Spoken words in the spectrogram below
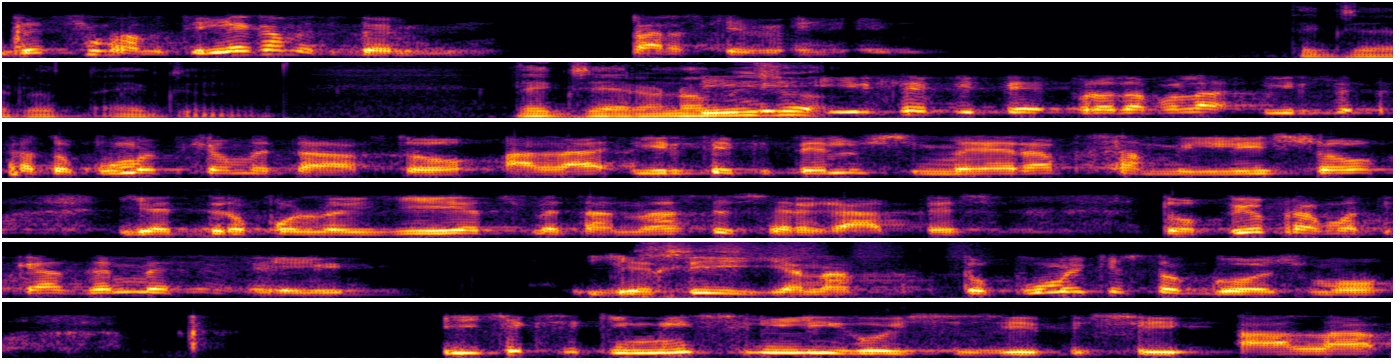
Δεν θυμάμαι. Τι λέγαμε την Πέμπτη. Παρασκευή. Δεν ξέρω, ε, δεν ξέρω. Νομίζω... Ήρθε, ήρθε επιτε... Πρώτα απ' όλα, ήρθε... θα το πούμε πιο μετά αυτό, αλλά ήρθε επιτέλους η μέρα που θα μιλήσω για την τροπολογία τους μετανάστες εργάτες, το οποίο πραγματικά δεν με θέλει. Γιατί, για να το πούμε και στον κόσμο, είχε ξεκινήσει λίγο η συζήτηση, αλλά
